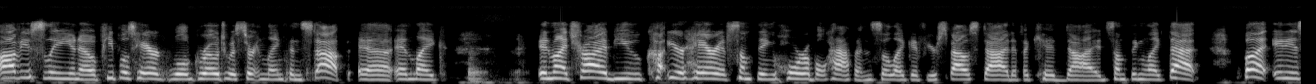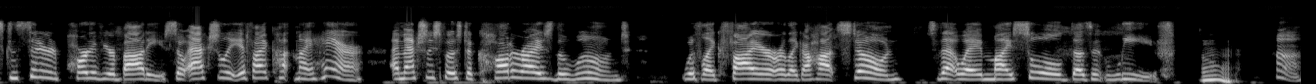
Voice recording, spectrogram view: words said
Obviously, you know, people's hair will grow to a certain length and stop, uh, and like in my tribe, you cut your hair if something horrible happens. So, like if your spouse died, if a kid died, something like that. But it is considered part of your body. So, actually, if I cut my hair, I'm actually supposed to cauterize the wound with like fire or like a hot stone. So that way my soul doesn't leave. Oh, huh.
